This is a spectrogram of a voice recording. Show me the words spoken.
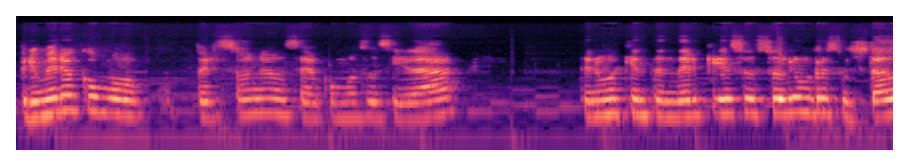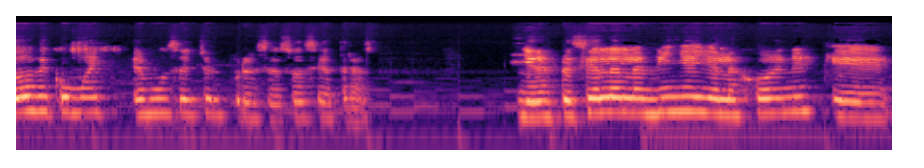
primero como persona, o sea, como sociedad, tenemos que entender que eso es solo un resultado de cómo hemos hecho el proceso hacia atrás. Y en especial a las niñas y a las jóvenes que,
